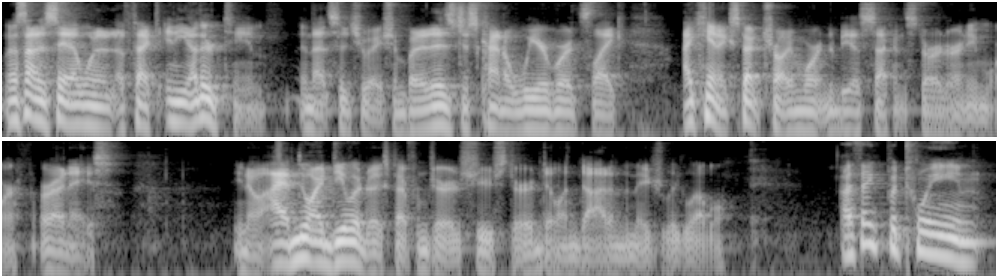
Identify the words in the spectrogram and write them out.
That's not to say that wouldn't affect any other team in that situation, but it is just kind of weird where it's like I can't expect Charlie Morton to be a second starter anymore or an ace. You know, I have no idea what to expect from Jared Shuster or Dylan Dodd in the major league level. I think between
